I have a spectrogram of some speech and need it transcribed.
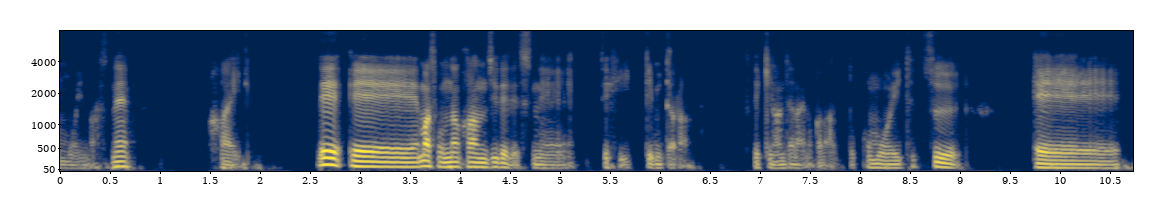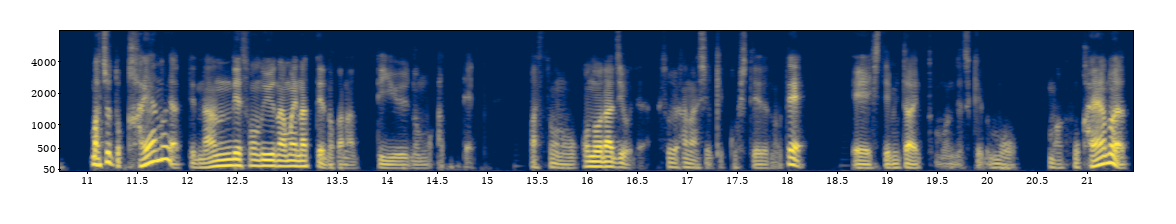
思いますね。はい。で、えー、まあそんな感じでですね、ぜひ行ってみたら素敵なんじゃないのかなと思いつつ、えー、まあちょっと茅野屋ってなんでそういう名前になってるのかなっていうのもあって、まあその、このラジオでそういう話を結構しているので、えー、してみたいと思うんですけども、まあ、茅野屋っ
